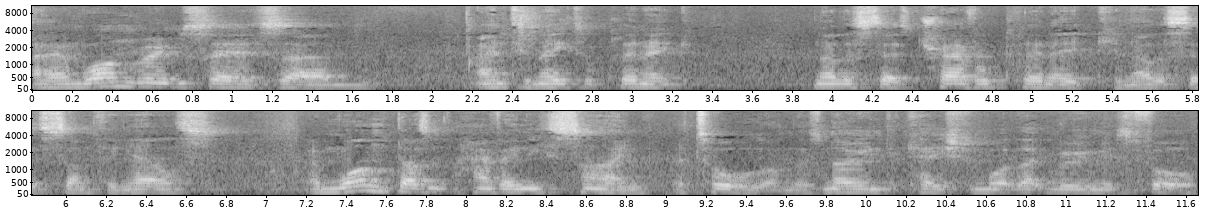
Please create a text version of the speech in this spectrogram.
and one room says um, antenatal clinic another says travel clinic another says something else and one doesn't have any sign at all on there's no indication what that room is for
